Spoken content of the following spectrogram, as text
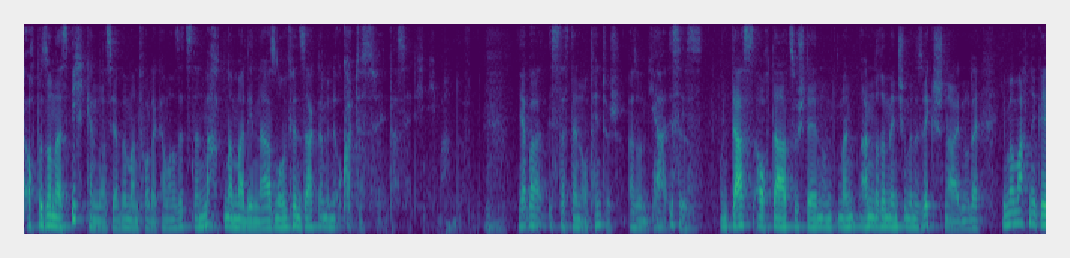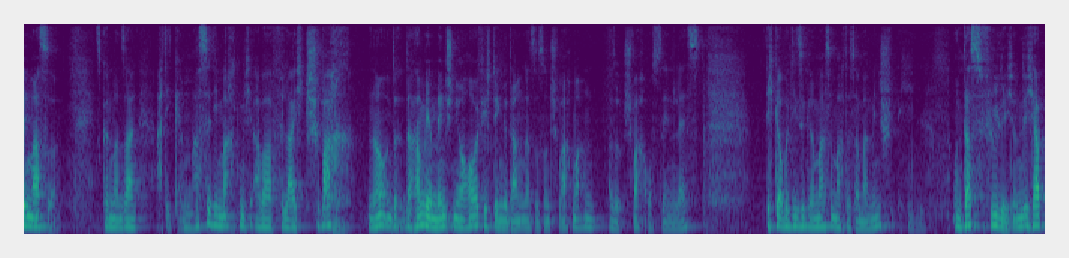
auch besonders ich kenne das ja, wenn man vor der Kamera sitzt, dann macht man mal den Nasenrümpfen und sagt am Ende, oh Gott, das, das hätte ich nicht machen dürfen. Ja, aber ist das denn authentisch? Also ja, ist es. Und das auch darzustellen und man, andere Menschen würden es wegschneiden. Oder jemand macht eine Grimasse. Jetzt könnte man sagen, ach, die Grimasse, die macht mich aber vielleicht schwach. Ne? Und da haben wir Menschen ja häufig den Gedanken, dass es uns schwach machen, also schwach aussehen lässt. Ich glaube, diese Grimasse macht es aber menschlich. Und das fühle ich. Und ich habe,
